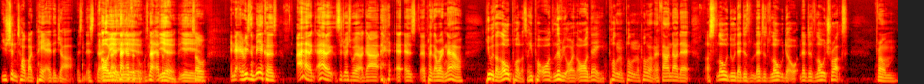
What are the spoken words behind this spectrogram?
you shouldn't talk about pay at the job. It's, it's not. Oh, it's yeah, not, it's not yeah, ethical. yeah. It's not ethical. Yeah, yeah, yeah, So, and, the- and the reason being because I had a, I had a situation where a guy at, at the place I work now, he was a load puller, so he put all delivery orders all day, pulling and pulling and pulling, and found out that a slow dude that just that just load the, that just load trucks from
